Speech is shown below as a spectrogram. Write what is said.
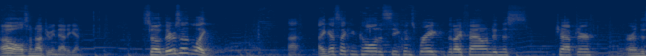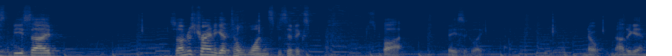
Oh, also not doing that again. So there's a, like, I, guess I can call it a sequence break that I found in this chapter, or in this B-side. So I'm just trying to get to one specific sp spot, basically. Nope, not again.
